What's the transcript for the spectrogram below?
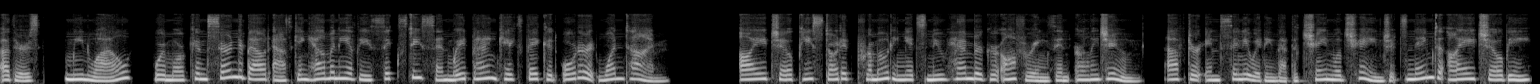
Others, meanwhile, were more concerned about asking how many of these 60 cent weight pancakes they could order at one time. IHOP started promoting its new hamburger offerings in early June, after insinuating that the chain would change its name to IHOB,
